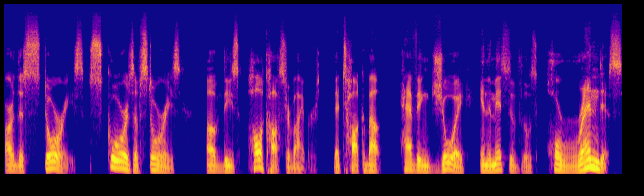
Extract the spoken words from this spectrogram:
are the stories, scores of stories of these Holocaust survivors that talk about having joy in the midst of those horrendous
